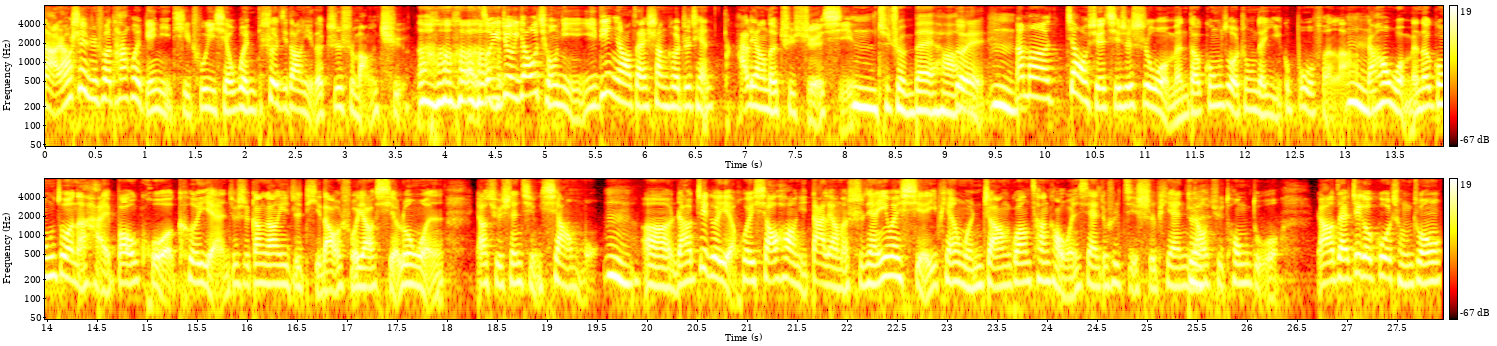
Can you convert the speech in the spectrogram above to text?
大，然后甚至说他会给你提出一些问，涉及到你的知识盲区，呃所以就要求你一定要在上课之前大量的去学习。嗯去准备哈。，对，嗯那么教学其实是我们的工作中的一个部分了。嗯然后我们的工作呢，还包括科研，就是刚刚一直提到说要写论文，要去申请项目。嗯呃，然后这个也会消耗你大量的时间，因为写一篇文章，光参考文献就是几十篇，你要去通读。然后在这个过程中，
